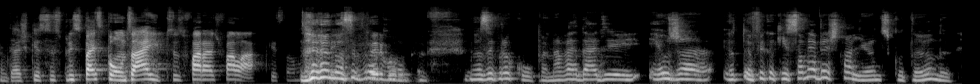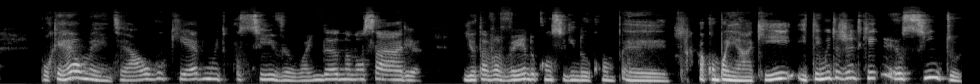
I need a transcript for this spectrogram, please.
Então, acho que esses principais pontos. Ai, preciso parar de falar, porque senão não, não se preocupa. Perguntas. Não se preocupa. Na verdade, eu já. Eu, eu fico aqui só me abestalhando, escutando, porque realmente é algo que é muito possível, ainda na nossa área. E eu estava vendo, conseguindo é, acompanhar aqui, e tem muita gente que eu sinto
